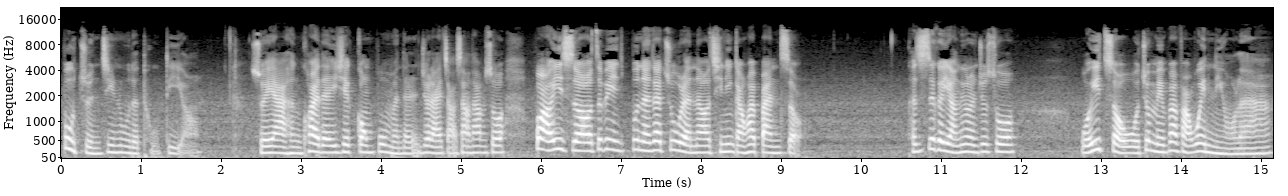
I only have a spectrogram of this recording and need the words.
不准进入的土地哦。所以啊，很快的一些公部门的人就来找上他们说：“不好意思哦，这边不能再住人了，请你赶快搬走。”可是这个养牛人就说：“我一走，我就没办法喂牛了啊！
